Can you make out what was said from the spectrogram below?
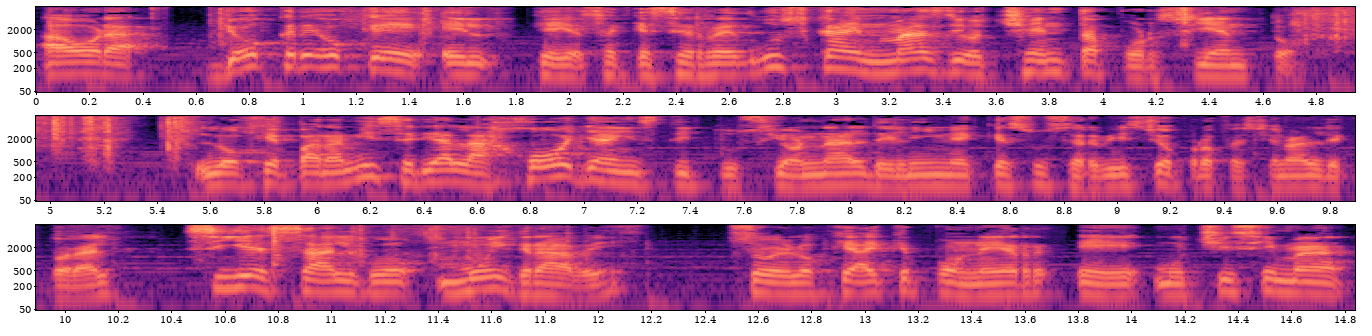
Ahora, yo creo que, el, que, se reduzca en más de 80% lo que para mí sería la joya institucional del INE, que es su servicio profesional electoral, sí es algo muy grave sobre lo que hay que poner eh, muchísima,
